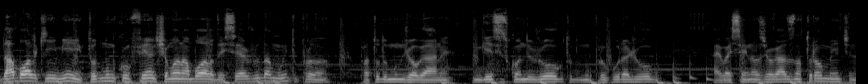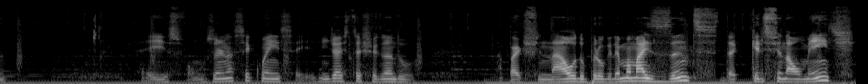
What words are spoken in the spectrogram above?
dá a bola aqui em mim, todo mundo confiante, chamando a bola. Daí você ajuda muito pra, pra todo mundo jogar, né? Ninguém se esconde do jogo, todo mundo procura jogo. Aí vai saindo as jogadas naturalmente, né? É isso, vamos ver na sequência. A gente já está chegando na parte final do programa, mas antes daqueles finalmente,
